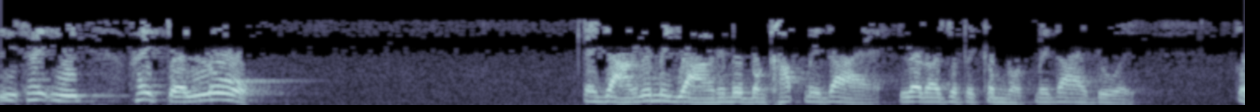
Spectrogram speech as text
อีกให้อีก ให้แก่โลก แต่อยากหรือไม่อยากเนี่ยมันบังคับไม่ได้ และเราจะไปกำหนดไม่ได้ด้วย ก็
